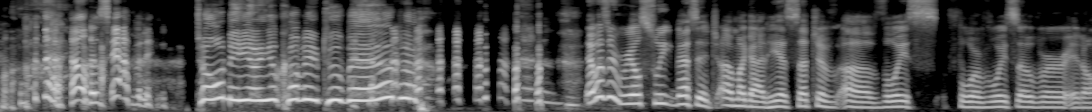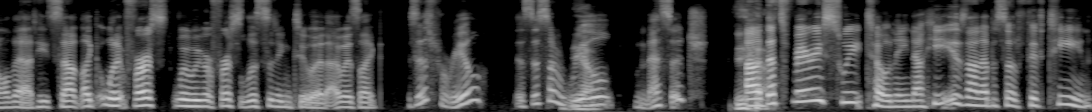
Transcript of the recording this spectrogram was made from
what the hell is happening? Tony, are you coming to bed? That was a real sweet message. Oh my god, he has such a uh, voice for voiceover and all that. He sound like when it first when we were first listening to it, I was like, "Is this for real? Is this a real message?" Uh, that's very sweet, Tony. Now he is on episode fifteen.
